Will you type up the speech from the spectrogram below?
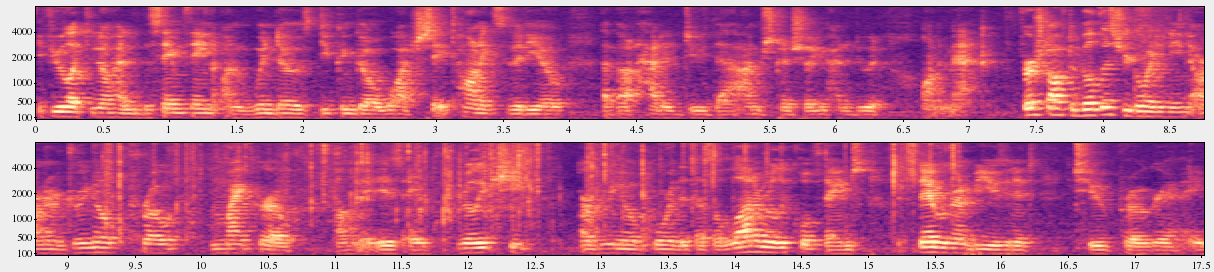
If you'd like to know how to do the same thing on Windows, you can go watch Satonic's video about how to do that. I'm just to show you how to do it on a Mac. First off, to build this, you're going to need an Arduino Pro Micro. Um, it is a really cheap Arduino board that does a lot of really cool things, but today we're going to be using it to program a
